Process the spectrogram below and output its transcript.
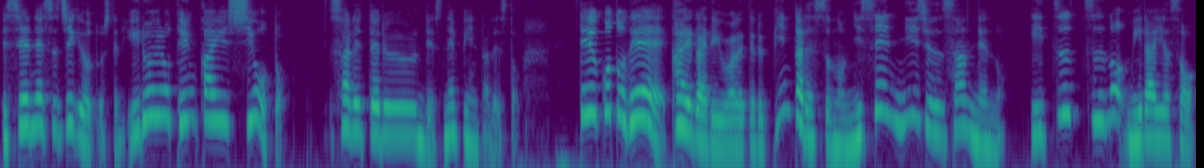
SNS 事業としていろいろ展開しようとされてるんですねピンタレスト。っていうことで海外で言われてるピンタレストの2023年の5つの未来予想を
